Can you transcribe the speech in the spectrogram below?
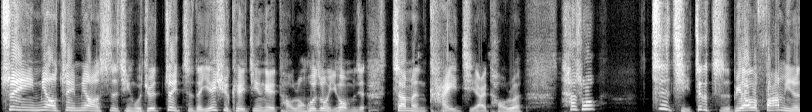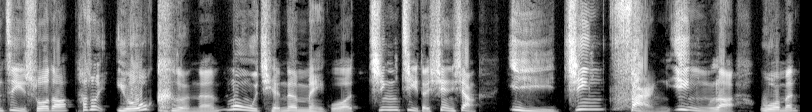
最妙最妙的事情，我觉得最值得，也许可以今天可以讨论，或者说以后我们就专门开一集来讨论。他说自己这个指标的发明人自己说的哦，他说有可能目前的美国经济的现象已经反映了我们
